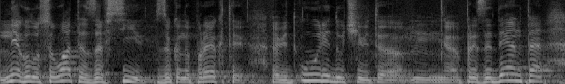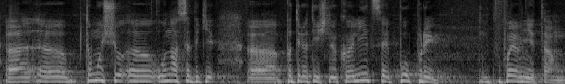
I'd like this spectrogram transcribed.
не голосувати за всі законопроекти від уряду чи від президента, тому що у нас все таки патріотична коаліція, попри певні там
